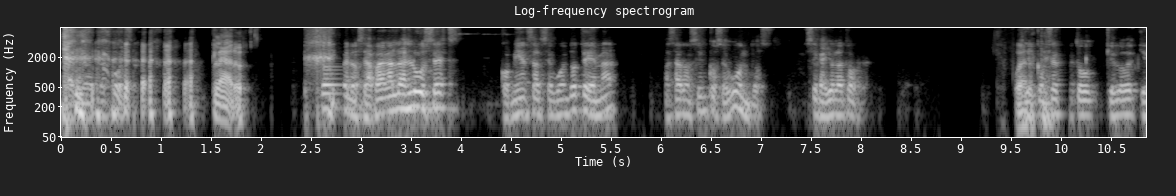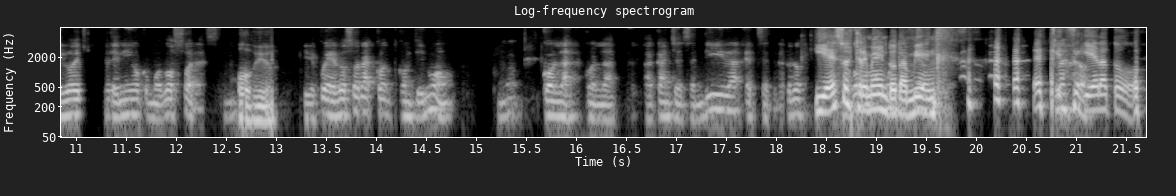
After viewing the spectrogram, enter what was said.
claro. bueno, se apagan las luces, comienza el segundo tema, pasaron cinco segundos, se cayó la torre. Y el concepto quedó, quedó detenido como dos horas. Obvio. Y después de dos horas continuó con, la, con la, cancha encendida, etc. y eso es tremendo también, que siguiera todo.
